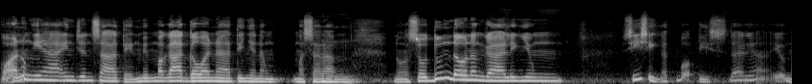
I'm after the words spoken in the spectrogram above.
kung anong ihain dyan sa atin, may magagawa natin yan ng masarap. No? So, dun daw nang galing yung sisig at bopis. Dahil yun.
